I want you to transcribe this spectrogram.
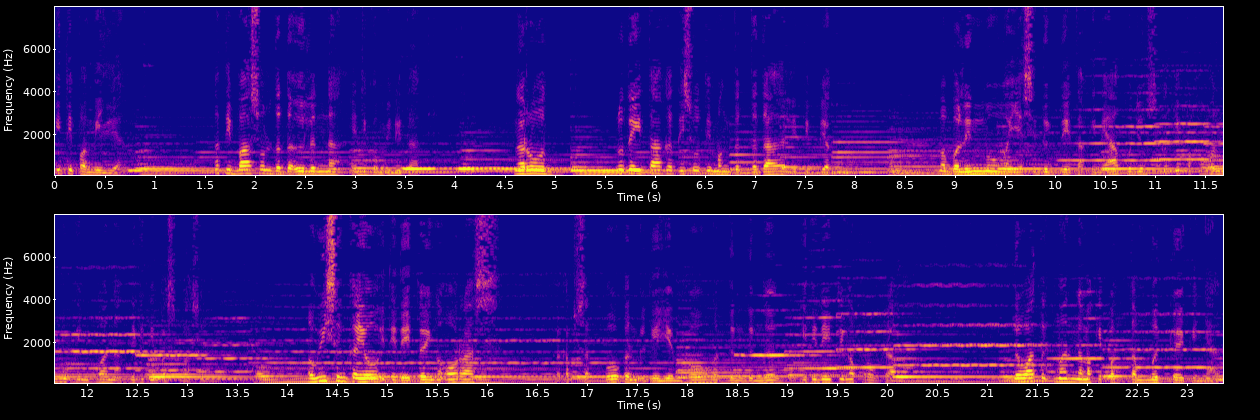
iti pamilya. At ibasol dadaulan na iti komunidad. Nga rod, no dayta kat iso ti mang dadadahal iti biyag mo. Mabalin mo nga yasidag dayta kini Apo Diyos kat ipakawan mo kinkwa na di kiti basbason. Awisin kayo iti daytoy nga oras, kakapsat po kan gagayem ko at dengdengag iti daytoy nga programa. Dawatak man nga makipagtamad kayo kinyag.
